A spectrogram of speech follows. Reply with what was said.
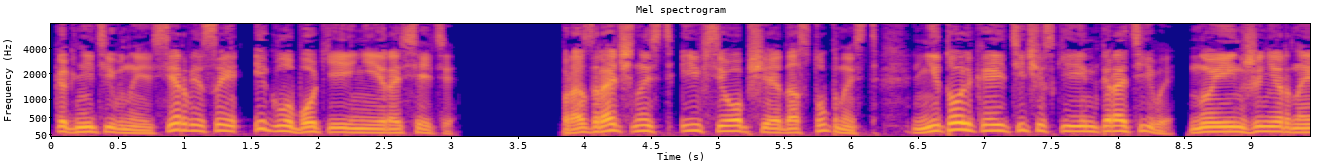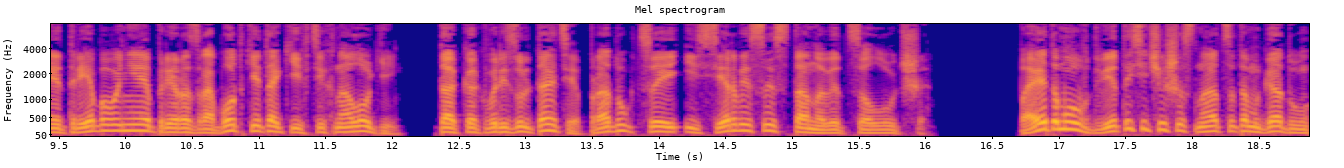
когнитивные сервисы и глубокие нейросети. Прозрачность и всеобщая доступность – не только этические императивы, но и инженерные требования при разработке таких технологий так как в результате продукция и сервисы становятся лучше. Поэтому в 2016 году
